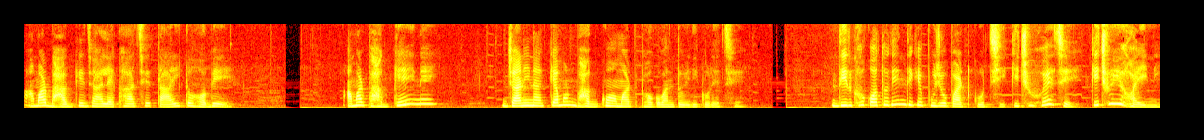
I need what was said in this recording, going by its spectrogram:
আমার ভাগ্যে যা লেখা আছে তাই তো হবে। আমার ভাগ্যেই নেই। জানি না কেমন ভাগ্য আমার ভগবান তৈরি করেছে। দীর্ঘ কতদিন থেকে পুজো পাঠ করছি, কিছু হয়েছে? কিছুই হয়নি।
